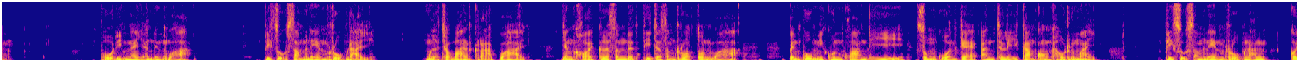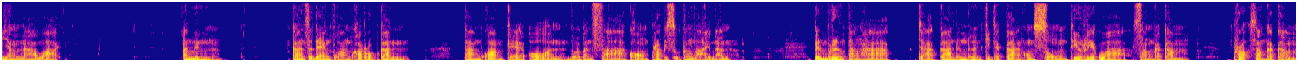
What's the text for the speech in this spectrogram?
พูดอีกในยะหนึ่งว่า ภิกษุสามเณรรูปใด เมื่อชาวบ้านกราบไหว้ ยังคอยเกิดสำนึกที่จะสำรวจตนว่า เป็นผู้มีคุณความดี สมควรแก่อัญชลีกรรมของเขาหรือไม่ ภิกษุสามเณรรูปนั้นก็อย่างน่าไหวอันหนึ่ง การแสดงความเคารพกัน ตามความแก่อ่อนโดยพรรษาของพระภิกษุทั้งหลายนั้น เป็นเรื่องต่างหากจากการดำเนินกิจการของสงฆ์ที่เรียกว่าสังฆกรรม เพราะสังฆกรรม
